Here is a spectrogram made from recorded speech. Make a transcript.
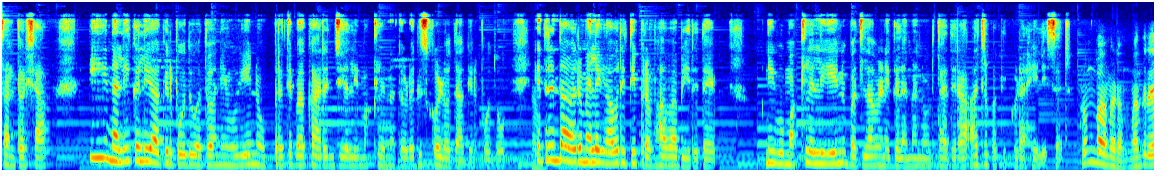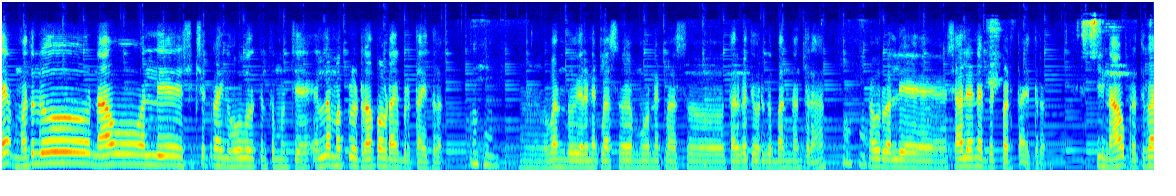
ಸಂತೋಷ. ಈ ನಲಿಕಲಿ ಆಗಿರ್ಬೋದು ಅಥವಾ ನೀವು ಏನು ಪ್ರತಿಭಾ ಕಾರಂಜಿಯಲ್ಲಿ ಮಕ್ಕಳನ್ನ ತೊಡಗಿಸ್ಕೊಳ್ಳೋದಾಗಿರ್ಬೋದು ಇದರಿಂದ ಅವರ ಮೇಲೆ ಯಾವ ರೀತಿ ಪ್ರಭಾವ ಬೀರಿದೆ? ನೀವು ಮಕ್ಕಳಲ್ಲಿ ಏನು ಬದಲಾವಣೆಗಳನ್ನ ನೋಡ್ತಾ ಇದ್ದೀರಾ? ಅದ್ರ ಬಗ್ಗೆ ಕೂಡ ಹೇಳಿ ಸರ್ ತುಂಬಾ ಮೇಡಮ್ ಅಂದ್ರೆ ಮೊದಲು ನಾವು ಅಲ್ಲಿ ಶಿಕ್ಷಕರಾಗಿ ಹೋಗೋದಕ್ಕಿಂತ ಮುಂಚೆ ಎಲ್ಲ ಮಕ್ಕಳು ಡ್ರಾಪ್ ಔಟ್ ಆಗಿಬಿಡ್ತಾ ಇದ್ರು. ಒಂದು ಎರಡನೇ ಕ್ಲಾಸ್ ಮೂರನೇ ಕ್ಲಾಸ್ ತರಗತಿವರೆಗೂ ಬಂದ ನಂತರ ಅವರು ಅಲ್ಲಿ ಶಾಲೆಯನ್ನ ಬಿಟ್ಬಿಡ್ತಾ ಇದ್ರು. ಈಗ ನಾವು ಪ್ರತಿಭಾ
